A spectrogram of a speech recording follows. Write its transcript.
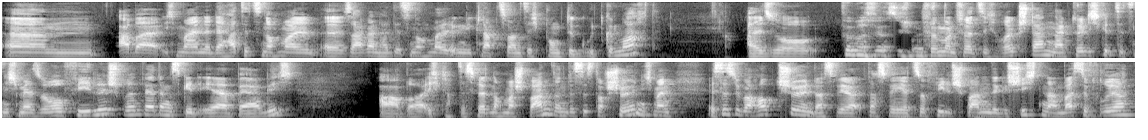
Ähm, aber ich meine, der hat jetzt nochmal, äh, Sagan hat jetzt nochmal irgendwie knapp 20 Punkte gut gemacht. Also 45 Rückstand. 45 Rückstand. Natürlich gibt's jetzt nicht mehr so viele Sprintwertungen, es geht eher bergig. Aber ich glaube, das wird nochmal spannend und es ist doch schön. Ich meine, es ist überhaupt schön, dass wir, dass wir jetzt so viele spannende Geschichten haben. Weißt du, früher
